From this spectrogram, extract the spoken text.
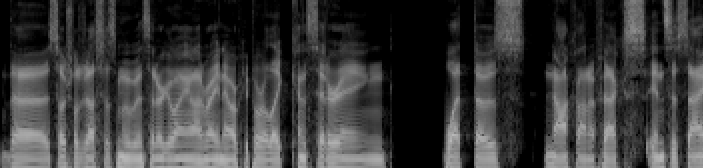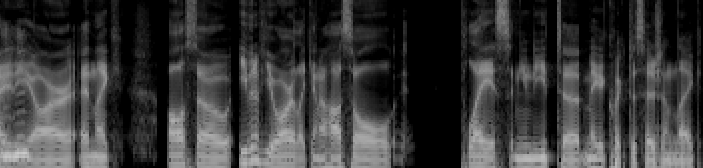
the social justice movements that are going on right now, where people are like considering what those knock-on effects in society mm-hmm. are, and like also, even if you are like in a hustle place and you need to make a quick decision, like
